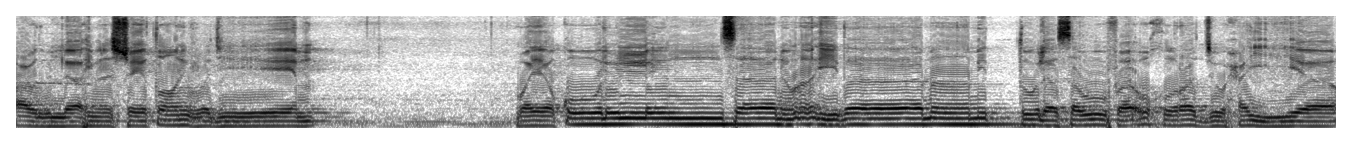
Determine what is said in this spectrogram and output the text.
أعوذ بالله من الشيطان الرجيم. ويقول الإنسان أإذا ما مت لسوف أخرج حيا.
